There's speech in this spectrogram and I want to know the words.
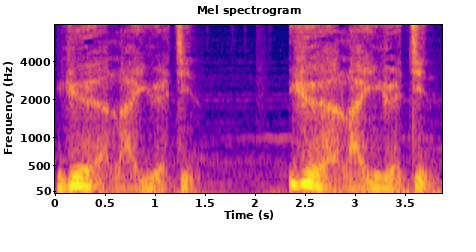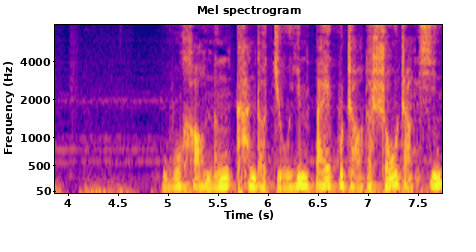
越来越近，越来越近。吴昊能看到九阴白骨爪的手掌心，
